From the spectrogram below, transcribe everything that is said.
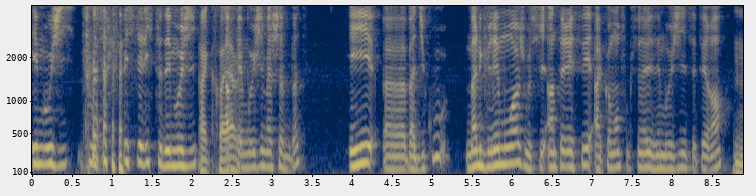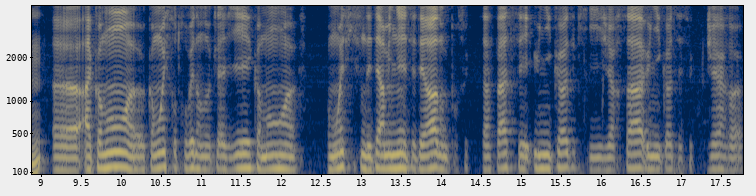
emoji, tout le cercle spécialiste d'emoji après. Emoji Mashup Bot. Et euh, bah du coup, malgré moi, je me suis intéressé à comment fonctionnaient les emojis, etc. Mhm. À comment comment ils se retrouvaient dans nos claviers, comment comment est-ce qu'ils sont déterminés, etc. Donc pour ceux qui ne savent pas, c'est Unicode qui gère ça. Unicode, c'est ceux qui gèrent euh,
